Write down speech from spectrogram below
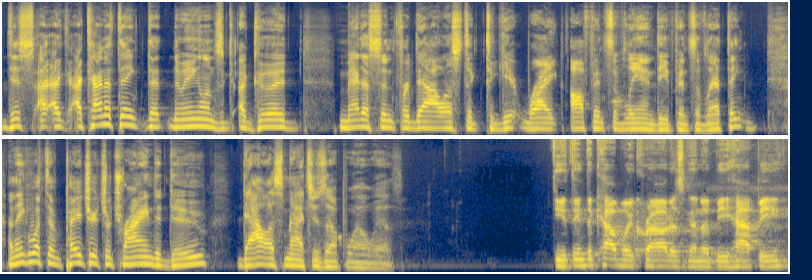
this. I, I, I kind of think that New England's a good medicine for Dallas to, to get right offensively and defensively. I think I think what the Patriots are trying to do, Dallas matches up well with. do you think the Cowboy crowd is going to be happy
